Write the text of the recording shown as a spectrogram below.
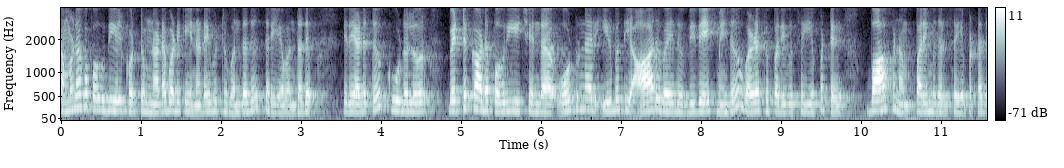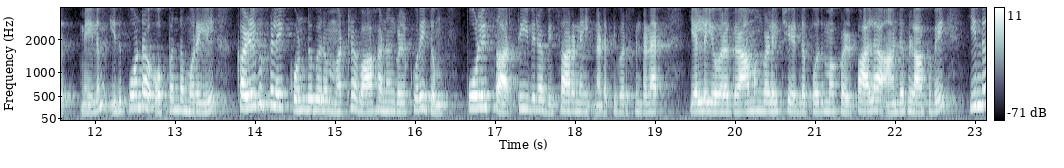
தமிழக பகுதியில் கொட்டும் நடவடிக்கை நடைபெற்று வந்தது தெரியவந்தது. இதையடுத்து கூடலூர் வெட்டுக்காடு பகுதியைச் சேர்ந்த ஓட்டுநர் இருபத்தி ஆறு வயது விவேக் மீது வழக்கு பதிவு செய்யப்பட்டு வாகனம் பறிமுதல் செய்யப்பட்டது. மேலும் இதுபோன்ற ஒப்பந்த முறையில் கழிவுகளை கொண்டு வரும் மற்ற வாகனங்கள் குறித்தும் போலீசார் தீவிர விசாரணை நடத்தி வருகின்றனர். எல்லையோர கிராமங்களைச் சேர்ந்த பொதுமக்கள் பல ஆண்டுகளாகவே இந்த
